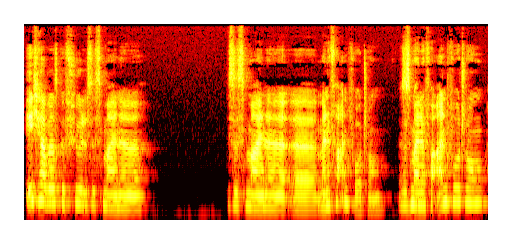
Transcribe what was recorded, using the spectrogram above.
ich habe das Gefühl, es ist meine, es ist meine, äh, meine Verantwortung. Es ist meine Verantwortung,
